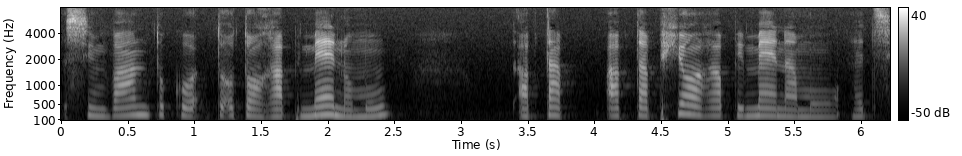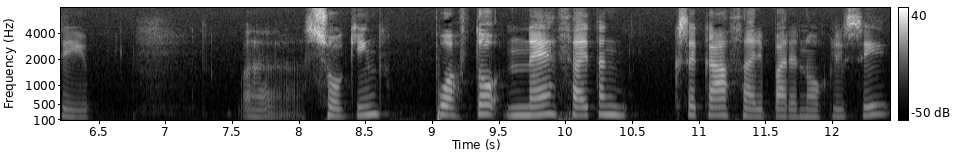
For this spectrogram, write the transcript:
συμβάν, το, το, το αγαπημένο μου, από τα, από τα πιο αγαπημένα μου, έτσι, shocking, που αυτό ναι θα ήταν ξεκάθαρη παρενόχληση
